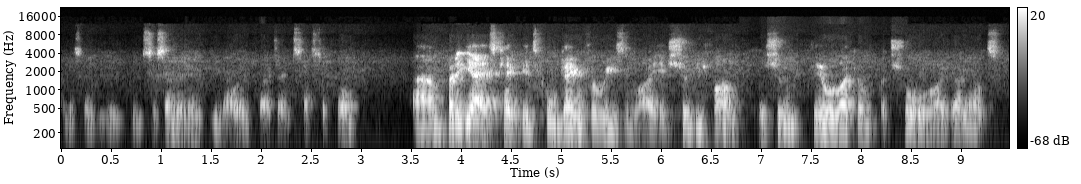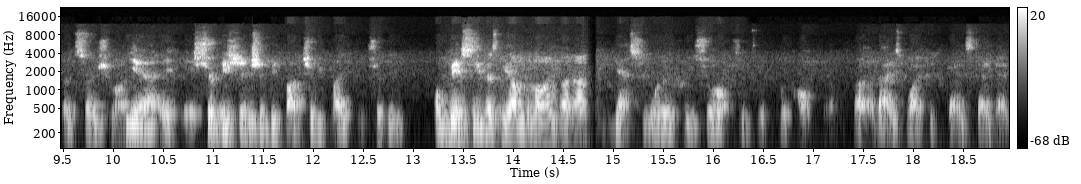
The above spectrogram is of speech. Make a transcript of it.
and it's going to be really cool. So send me an email info at jameshuss.com. Um, but yeah, it's it's called game for a reason, right? It should be fun. It shouldn't feel like a, a chore, like going out and socializing. Yeah, it, It should be. It should be fun. It should be playful. It should be. Obviously, there's the underlying dynamic. Yes, you want to increase your options with, with hot that is why people get into day game.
